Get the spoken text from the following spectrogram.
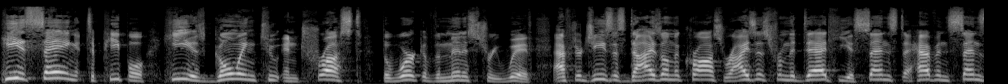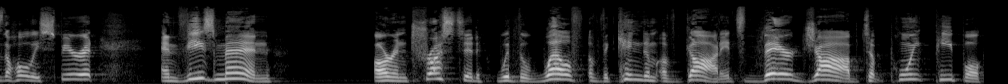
He is saying it to people he is going to entrust the work of the ministry with. After Jesus dies on the cross, rises from the dead, he ascends to heaven, sends the Holy Spirit, and these men are entrusted with the wealth of the kingdom of God. It's their job to point people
